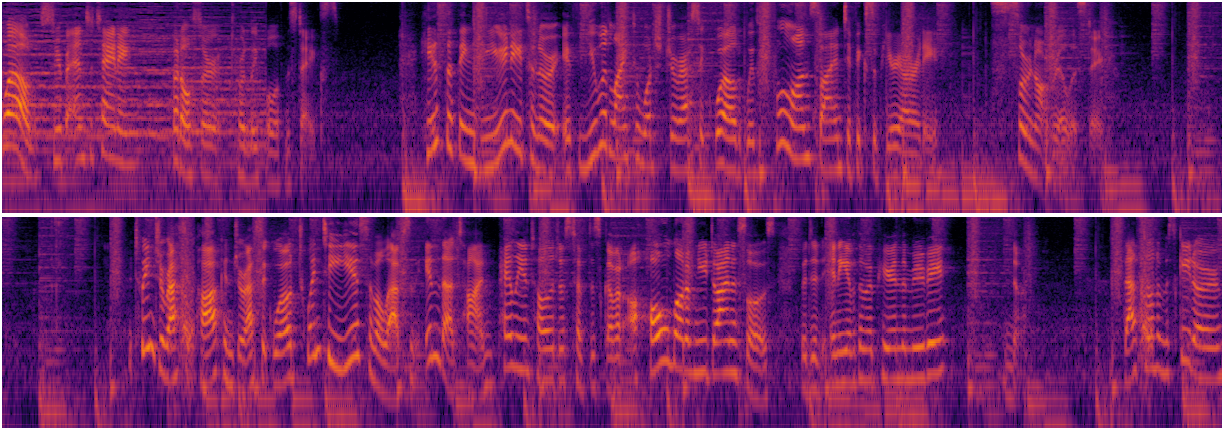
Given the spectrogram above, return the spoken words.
World, super entertaining, but also totally full of mistakes. Here's the things you need to know if you would like to watch Jurassic World with full-on scientific superiority. So not realistic. Between Jurassic Park and Jurassic World, 20 years have elapsed and in that time, paleontologists have discovered a whole lot of new dinosaurs. But did any of them appear in the movie? No. That's not a mosquito,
